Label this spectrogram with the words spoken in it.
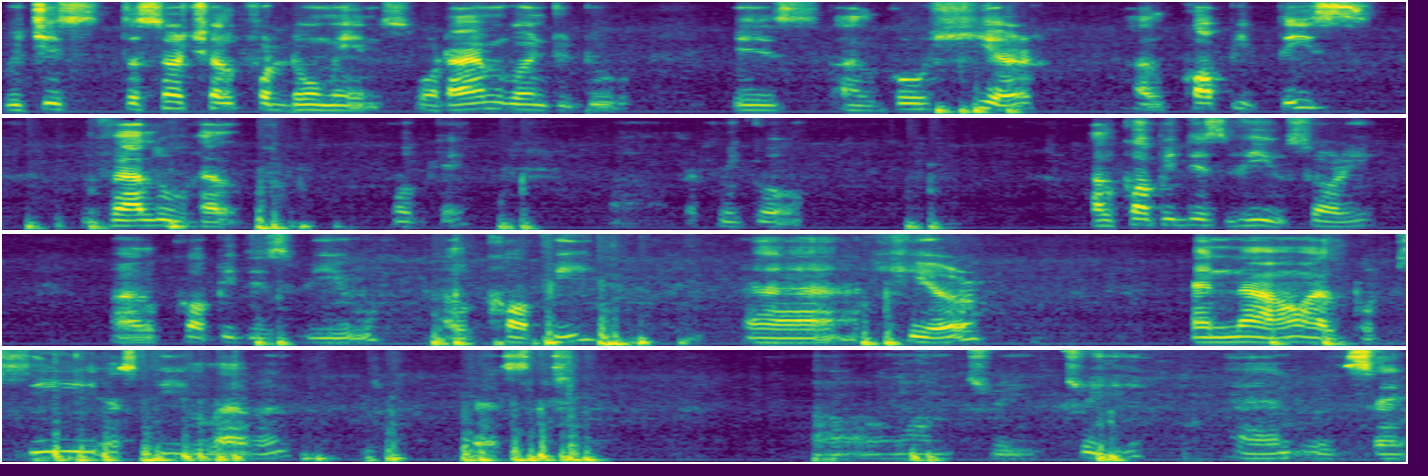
which is the search help for domains. What I am going to do is I'll go here I'll copy this value help. Okay. Uh, let me go. I'll copy this view sorry I'll copy this view. I'll copy uh, here. And now I'll put ZST11 test uh, 133 and we'll say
